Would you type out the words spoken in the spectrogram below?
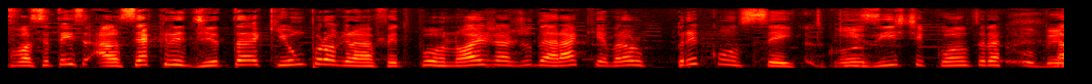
Você, tem, você acredita que um programa feito por nós ajudará a quebrar o preconceito que existe contra O BDSM.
